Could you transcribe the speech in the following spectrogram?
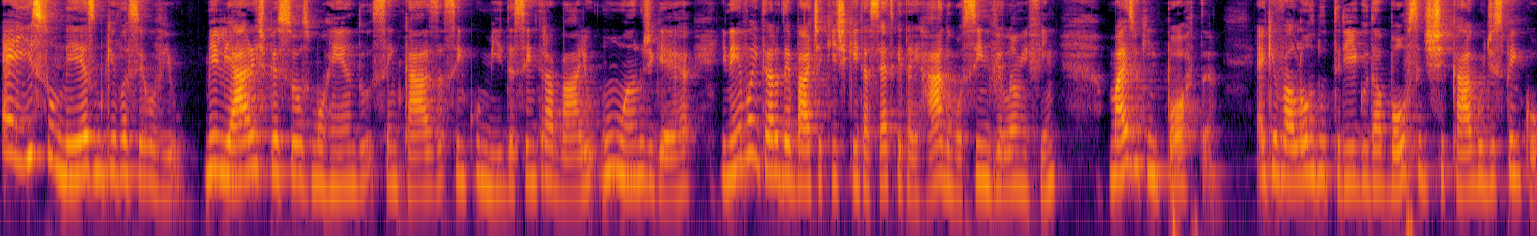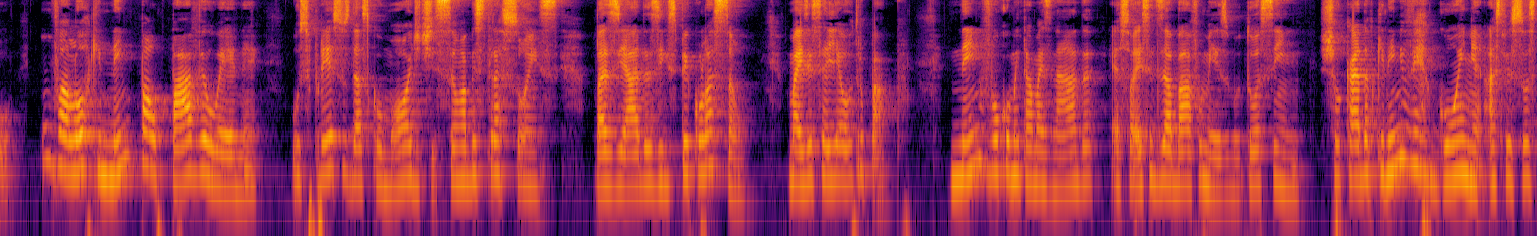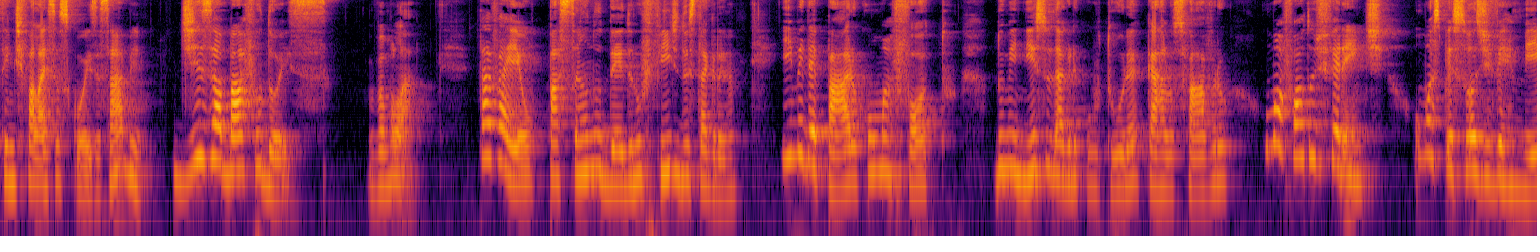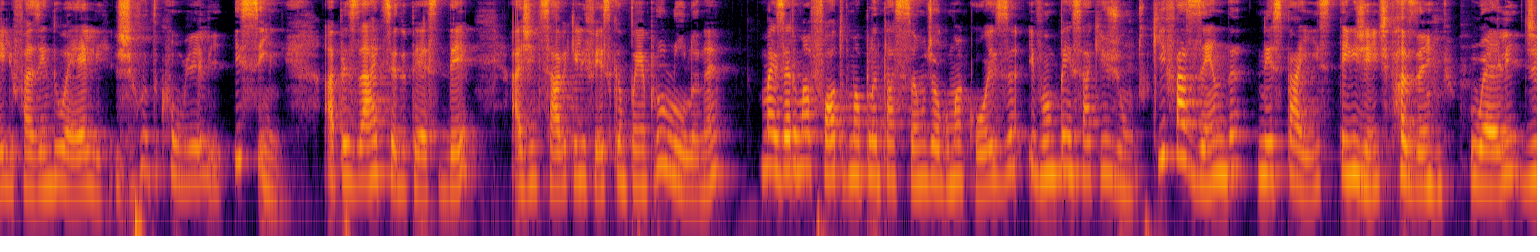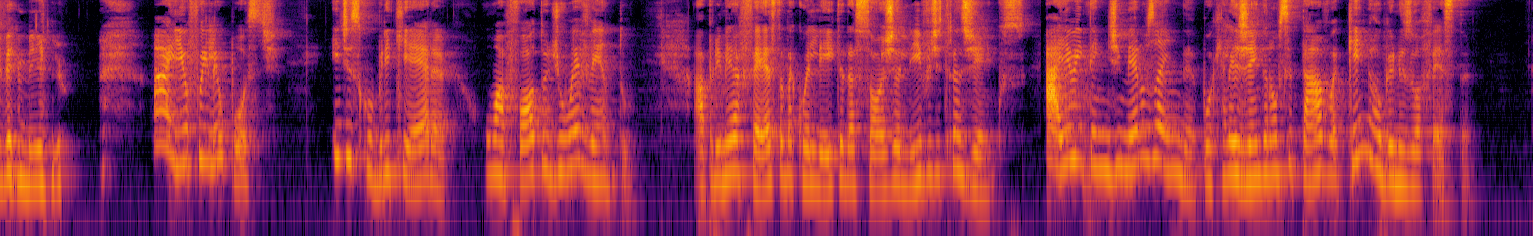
É isso mesmo que você ouviu. Milhares de pessoas morrendo, sem casa, sem comida, sem trabalho, um ano de guerra. E nem vou entrar no debate aqui de quem tá certo, quem tá errado, mocinho, vilão, enfim. Mas o que importa é que o valor do trigo da Bolsa de Chicago despencou. Um valor que nem palpável é, né? Os preços das commodities são abstrações, baseadas em especulação. Mas esse aí é outro papo. Nem vou comentar mais nada, é só esse desabafo mesmo. Tô assim, chocada porque nem vergonha as pessoas têm de falar essas coisas, sabe? Desabafo 2. Vamos lá. Tava eu passando o dedo no feed do Instagram e me deparo com uma foto do ministro da Agricultura, Carlos Favro, uma foto diferente, umas pessoas de vermelho fazendo L junto com ele. E sim, apesar de ser do PSD, a gente sabe que ele fez campanha pro Lula, né? Mas era uma foto de uma plantação de alguma coisa e vamos pensar aqui junto. Que fazenda nesse país tem gente fazendo o L de vermelho? Aí eu fui ler o post e descobri que era uma foto de um evento, a primeira festa da colheita da soja livre de transgênicos. Aí eu entendi menos ainda, porque a legenda não citava quem organizou a festa.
